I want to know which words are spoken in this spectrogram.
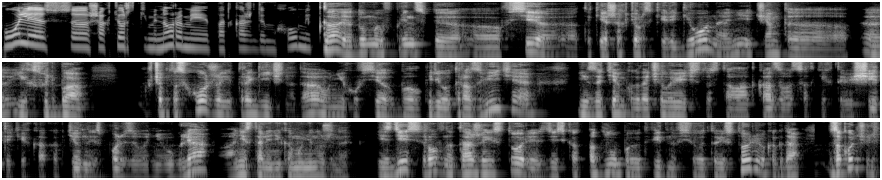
поле с шахтерскими норами под каждым холмиком? Да, я думаю, в принципе, э, все такие шахтерские регионы, они чем-то, их судьба в чем-то схожа и трагична, да? У них у всех был период развития, и затем, когда человечество стало отказываться от каких-то вещей, таких как активное использование угля, они стали никому не нужны. И здесь ровно та же история. Здесь как под лупой вот видно всю эту историю, когда закончились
